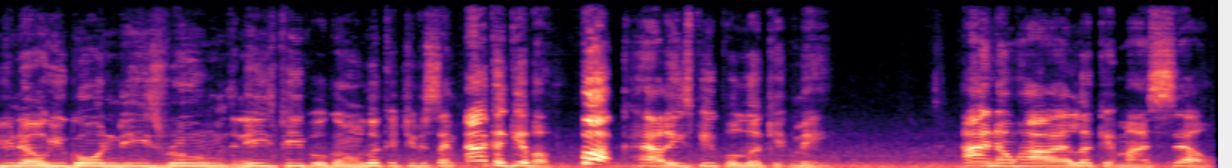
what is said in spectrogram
you know you go into these rooms and these people are gonna look at you the same. I could give a fuck how these people look at me. I know how I look at myself.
